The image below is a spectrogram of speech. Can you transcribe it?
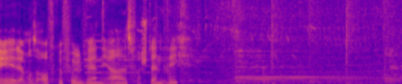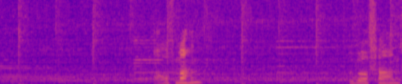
Okay, der muss aufgefüllt werden. Ja, ist verständlich. Aufmachen. Rüberfahren.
